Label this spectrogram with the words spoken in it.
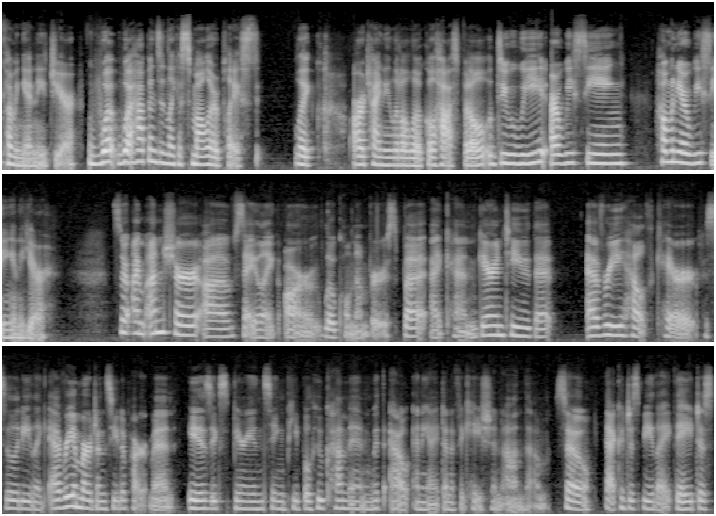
coming in each year. What what happens in like a smaller place? Like our tiny little local hospital, do we are we seeing how many are we seeing in a year? So I'm unsure of say like our local numbers, but I can guarantee you that every healthcare facility, like every emergency department, is experiencing people who come in without any identification on them. So that could just be like they just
